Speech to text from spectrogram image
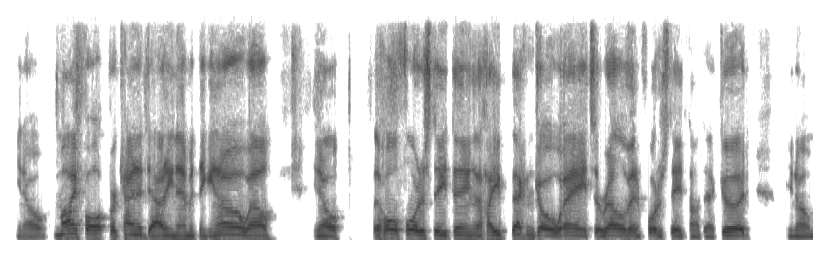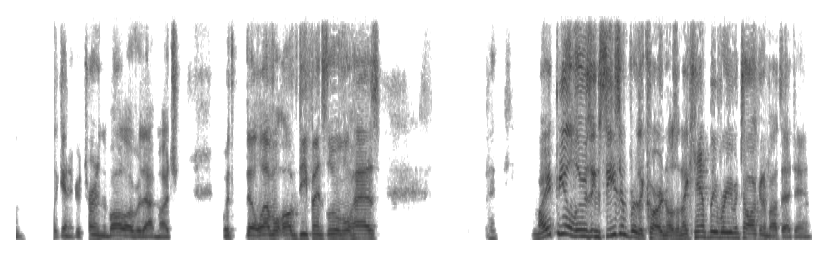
You know, my fault for kind of doubting them and thinking, oh, well, you know, the whole Florida State thing, the hype, that can go away. It's irrelevant. Florida State's not that good. You know, again, if you're turning the ball over that much with the level of defense Louisville has, might be a losing season for the Cardinals, and I can't believe we're even talking about that, Dan.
